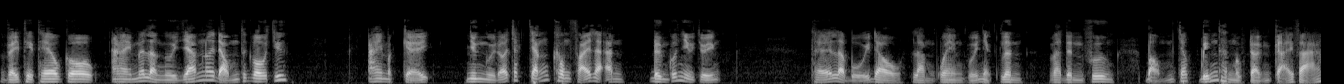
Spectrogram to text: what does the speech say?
Vậy thì theo cô, ai mới là người dám nói động tới cô chứ? Ai mặc kệ, nhưng người đó chắc chắn không phải là anh, đừng có nhiều chuyện. Thế là buổi đầu làm quen với Nhật Linh và Đình Phương bỗng chốc biến thành một trận cãi vã,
